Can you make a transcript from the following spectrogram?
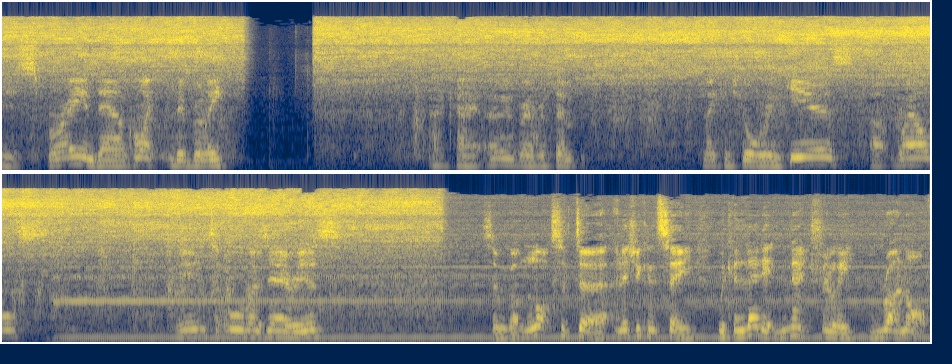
is spray him down quite liberally Okay, over everything. Making sure we're in gears, up wells, into all those areas. So we've got lots of dirt and as you can see we can let it naturally run off.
